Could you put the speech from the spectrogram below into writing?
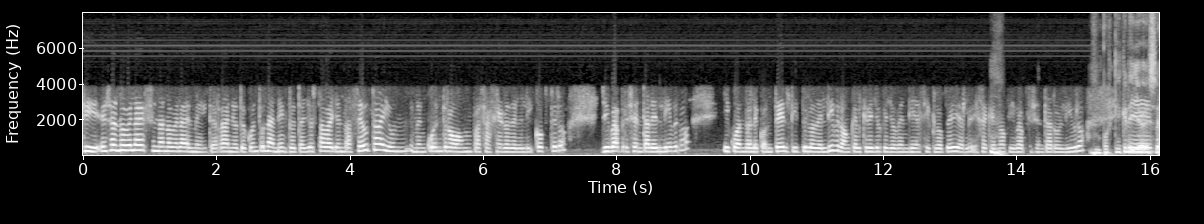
sí, esa novela es una novela del Mediterráneo. Te cuento una anécdota. Yo estaba yendo a Ceuta y un- me encuentro a un pasajero del helicóptero. Yo iba a presentar el libro y cuando le conté el título del libro, aunque él creyó que yo vendía enciclopedias, le dije que no, que iba a presentar un libro. ¿Por qué creyó eso?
